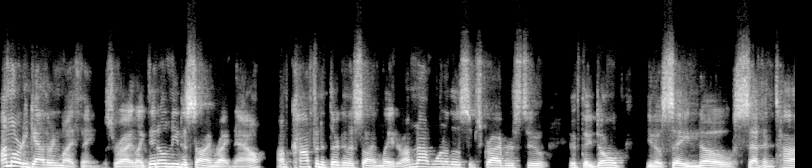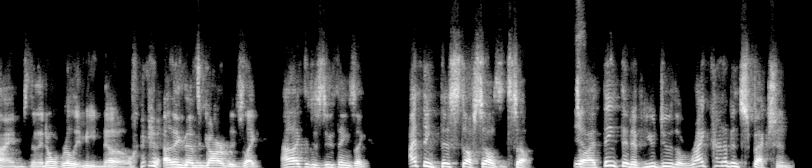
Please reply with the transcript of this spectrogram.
I'm already gathering my things, right? Like they don't need to sign right now. I'm confident they're going to sign later. I'm not one of those subscribers to if they don't, you know, say no seven times, then they don't really mean no. I think that's garbage. Like I like to just do things like I think this stuff sells itself. Yeah. So I think that if you do the right kind of inspection,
